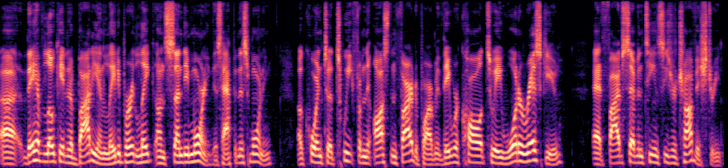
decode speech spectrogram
uh, they have located a body in Lady Bird Lake on Sunday morning. This happened this morning. According to a tweet from the Austin Fire Department, they were called to a water rescue at 517 Cesar Chavez Street.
